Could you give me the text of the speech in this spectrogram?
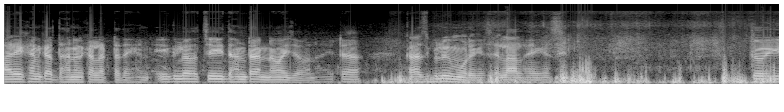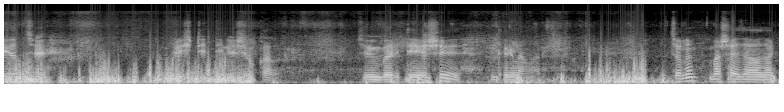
আর এখানকার ধানের কালারটা দেখেন। এগুলো হচ্ছে এই ধানটা আর নেওয়াই যাবে না। এটা গাছগুলোই মরে গেছে, লাল হয়ে গেছে। তো এই হচ্ছে বৃষ্টির দিনে সকাল। জমি বাড়িতে এসে দেখলাম আর কি। চলেন, বাসায় যাওয়া যাক।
